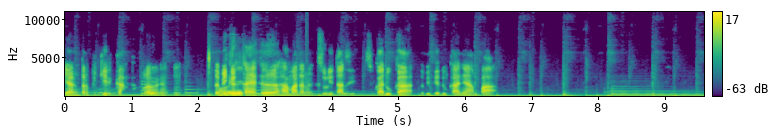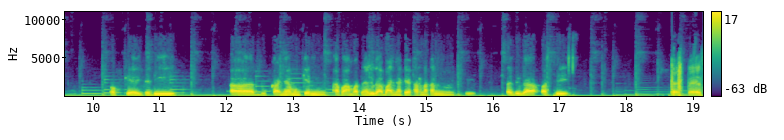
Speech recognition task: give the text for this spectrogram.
yang terpikirkan kekurangannya. Oh. lebih oh, ke iya. kayak ke hambatan kesulitan sih. Suka duka lebih ke dukanya apa. Oke jadi uh, dukanya mungkin apa hambatannya juga banyak ya karena kan kita juga pasti tes tes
